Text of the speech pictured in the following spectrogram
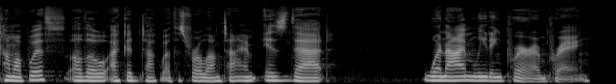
come up with, although I could talk about this for a long time, is that when I'm leading prayer, I'm praying.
